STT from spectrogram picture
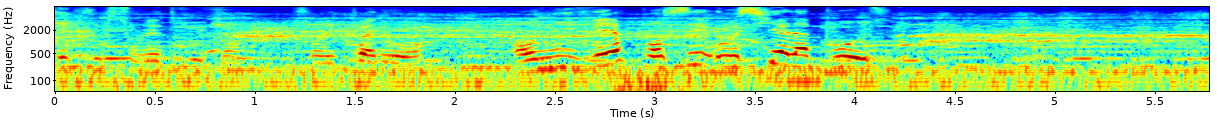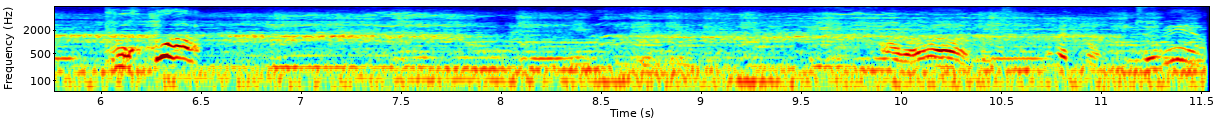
Qui écrivent sur les trucs, hein, sur les panneaux. hein. En hiver, pensez aussi à la pause. Pourquoi? Oh là là, sont complètement teubés. Hein.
